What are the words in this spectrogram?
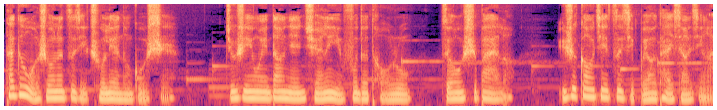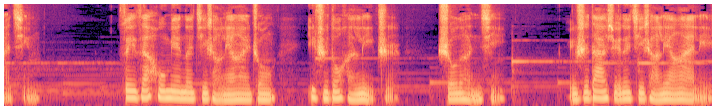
他跟我说了自己初恋的故事，就是因为当年全力以赴的投入，最后失败了。于是告诫自己不要太相信爱情，所以在后面的几场恋爱中，一直都很理智，收得很紧。于是大学的几场恋爱里，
